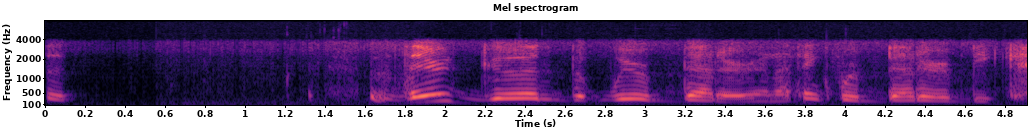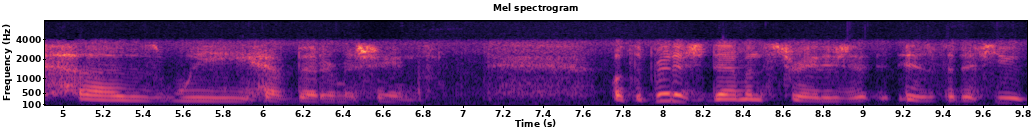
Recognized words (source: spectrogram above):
that they're good, but we're better, and I think we're better because we have better machines. What the British demonstrated is that if you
